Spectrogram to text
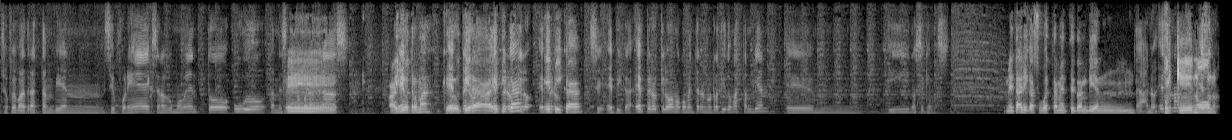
se fue para atrás también Symphony X en algún momento, Udo también se Eh, para atrás. hay Em- otro más, creo que era épica. que lo- Emperor- épica. Sí, épica. Emperor que lo vamos a comentar en un ratito más también. eh, y no sé qué más. Metallica supuestamente también. Ah, no, eso, porque me- no, eso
